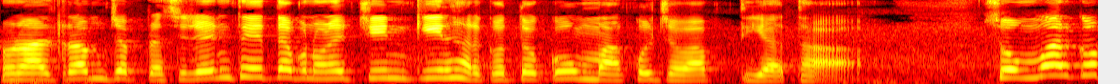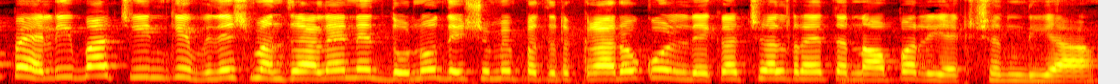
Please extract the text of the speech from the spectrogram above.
डोनाल्ड ट्रंप जब प्रेसिडेंट थे, तब उन्होंने चीन की इन हरकतों को माकूल जवाब दिया था। सोमवार को पहली बार चीन के विदेश मंत्रालय ने दोनों देशों में पत्रकारों को लेकर चल रहे तनाव पर रिएक्शन दिया।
